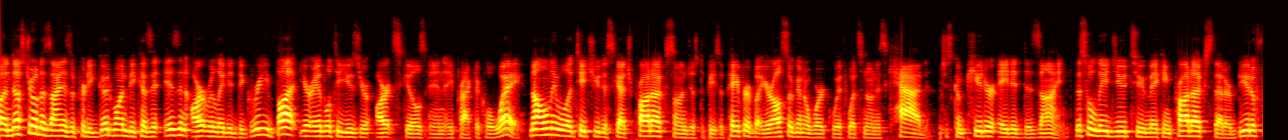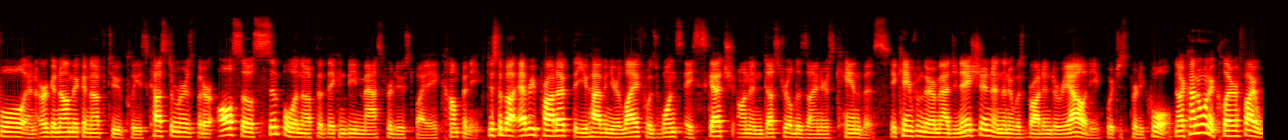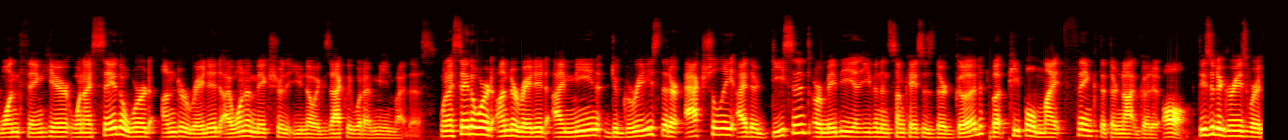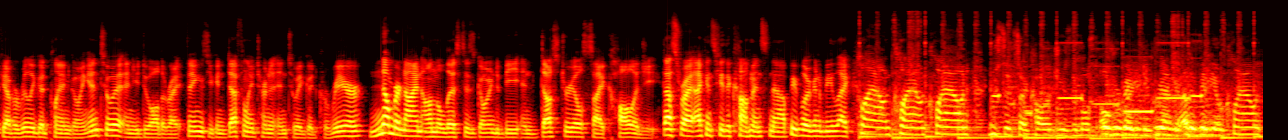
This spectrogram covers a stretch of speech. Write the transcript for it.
But industrial design is a pretty good one because it is an art related degree, but you're able to use your art skills in a practical way. Not only will it teach you to sketch products on just a piece of paper, but you're also gonna work with what's known as CAD, which is computer aided design. This will lead you to making products that are beautiful and ergonomic enough to please customers, but are also simple enough that they can be mass produced by a company. Just about every product that you have in your life was once a sketch on an industrial designer's canvas. It came from their imagination and then it was brought into reality, which is pretty cool. Now I kind of want to clarify one thing here. When I say the word underrated, I want to make sure that you know exactly what I mean by this. When I say the word underrated, I mean degrees that are actually either decent or maybe even in some cases they're good, but people might think that they're not good at all. These are degrees where if you have a really good plan going into it and you do all the right things, you can definitely turn it into a good career. Number nine on the list is going to be industrial psychology. That's right, I can see the comments now. People are gonna be like, clown, clown, clown. You said psychology is the most overrated degree on your other video, clown.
